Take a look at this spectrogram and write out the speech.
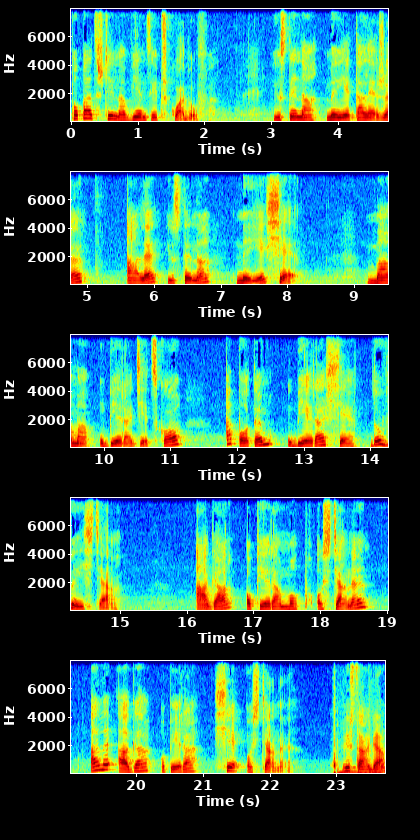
Popatrzcie na więcej przykładów. Justyna myje talerze, ale Justyna myje się. Mama ubiera dziecko, a potem ubiera się do wyjścia. Aga opiera mop o ścianę, ale Aga opiera się o ścianę. Wiesz co, Aga?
